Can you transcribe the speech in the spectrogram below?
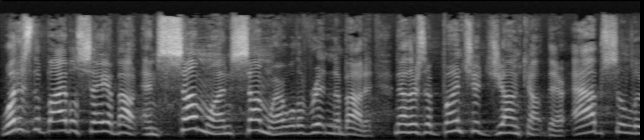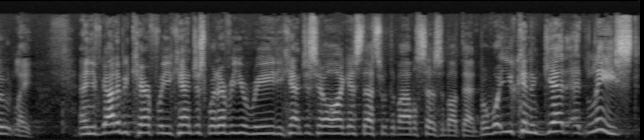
What does the Bible say about? And someone somewhere will have written about it. Now, there's a bunch of junk out there, absolutely. And you've got to be careful. You can't just, whatever you read, you can't just say, oh, I guess that's what the Bible says about that. But what you can get at least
